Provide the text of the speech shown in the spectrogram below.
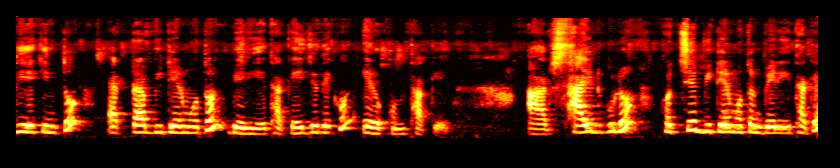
দিয়ে কিন্তু একটা বিটের মতন বেরিয়ে থাকে। এই যে দেখুন, এরকম থাকে। আর সাইডগুলো হচ্ছে বিটের মতন বেরিয়ে থাকে,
